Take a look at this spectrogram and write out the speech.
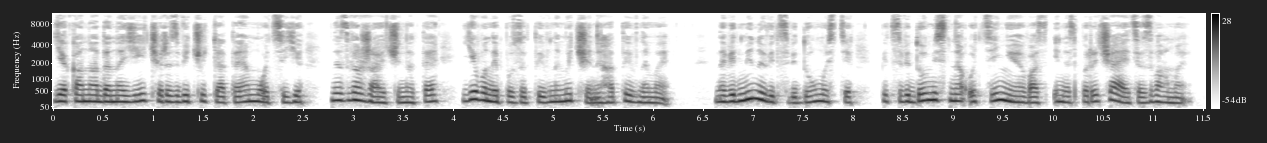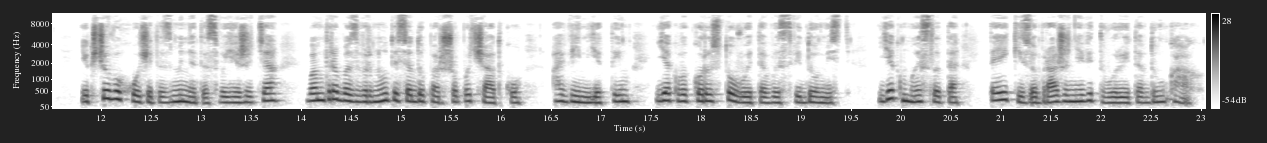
яка надана їй через відчуття та емоції, незважаючи на те, є вони позитивними чи негативними. На відміну від свідомості, підсвідомість не оцінює вас і не сперечається з вами. Якщо ви хочете змінити своє життя, вам треба звернутися до першопочатку, а він є тим, як використовуєте ви свідомість, як мислите та які зображення відтворюєте в думках.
